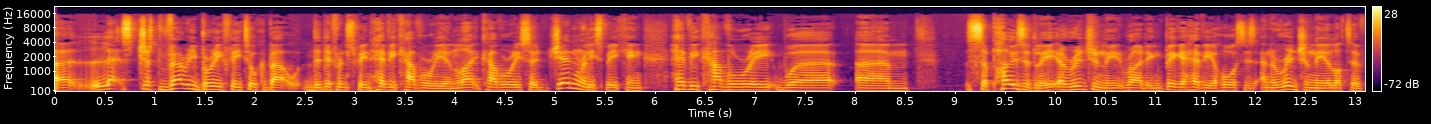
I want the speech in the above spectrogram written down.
uh, let's just very briefly talk about the difference between heavy cavalry and light cavalry. So, generally speaking, heavy cavalry were um, supposedly originally riding bigger, heavier horses, and originally a lot of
